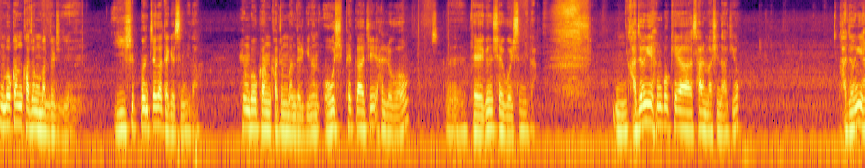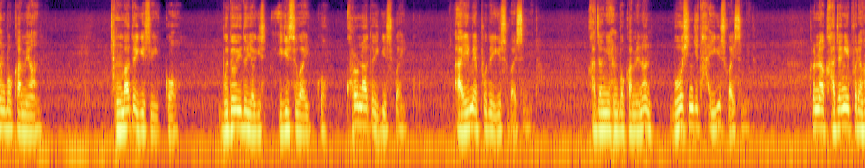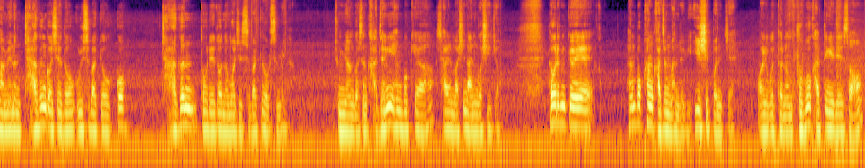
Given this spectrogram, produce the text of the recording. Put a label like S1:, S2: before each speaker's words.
S1: 행복한 가정 만들기 20번째가 되겠습니다. 행복한 가정 만들기는 50회까지 하려고 에, 계획은 세우고 있습니다. 음, 가정이 행복해야 살 맛이 나지요. 가정이 행복하면 장마도 이길 수 있고 무더위도 여기, 이길 수가 있고 코로나도 이길 수가 있고 IMF도 이길 수가 있습니다. 가정이 행복하면은 무엇인지 다 이길 수가 있습니다. 그러나 가정이 불행하면은 작은 것에도 울 수밖에 없고 작은 돌에도 넘어질 수밖에 없습니다. 중요한 것은 가정이 행복해야 살 맛이 나는 것이죠. 흐름교회 행복한 가정 만들기 20번째. 오늘부터는 부부 갈등에 대해서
